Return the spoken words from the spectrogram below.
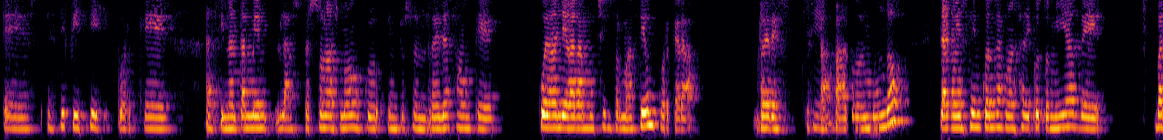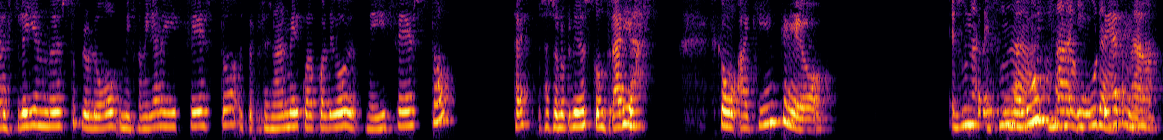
es, es, difícil porque al final también las personas, ¿no? incluso en redes, aunque puedan llegar a mucha información, porque ahora redes está para todo el mundo, también se encuentra con esa dicotomía de, vale, estoy leyendo esto, pero luego mi familia me dice esto, el profesional médico al cual digo me dice esto, ¿sabes? O sea, son opiniones contrarias. Es como, ¿a quién creo? Es una, es una, lucha interna.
